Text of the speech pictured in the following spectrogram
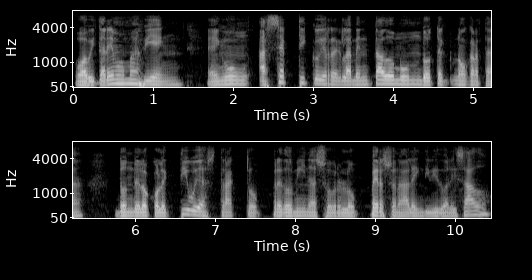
o habitaremos más bien en un aséptico y reglamentado mundo tecnócrata donde lo colectivo y abstracto predomina sobre lo personal e individualizado?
